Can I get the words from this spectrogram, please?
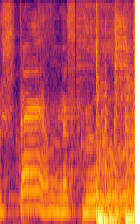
understand this groove.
